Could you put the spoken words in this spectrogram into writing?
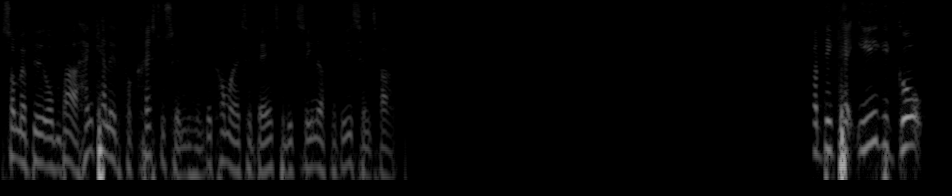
som er blevet åbenbart. Han kalder det for Kristushemmeligheden. Det kommer jeg tilbage til lidt senere, for det er centralt. Og det kan ikke gå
